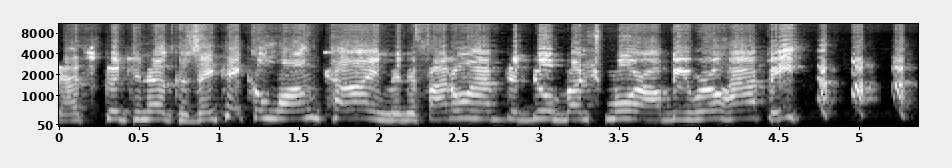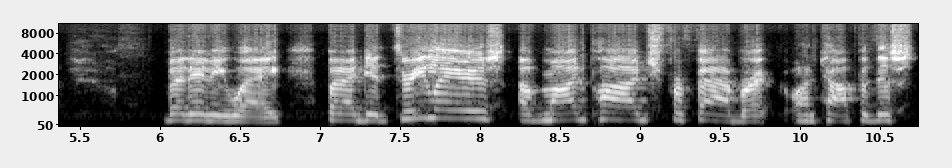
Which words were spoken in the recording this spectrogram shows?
that's good to know because they take a long time, and if I don't have to do a bunch more, I'll be real happy. but anyway, but I did three layers of Mod Podge for fabric on top of this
